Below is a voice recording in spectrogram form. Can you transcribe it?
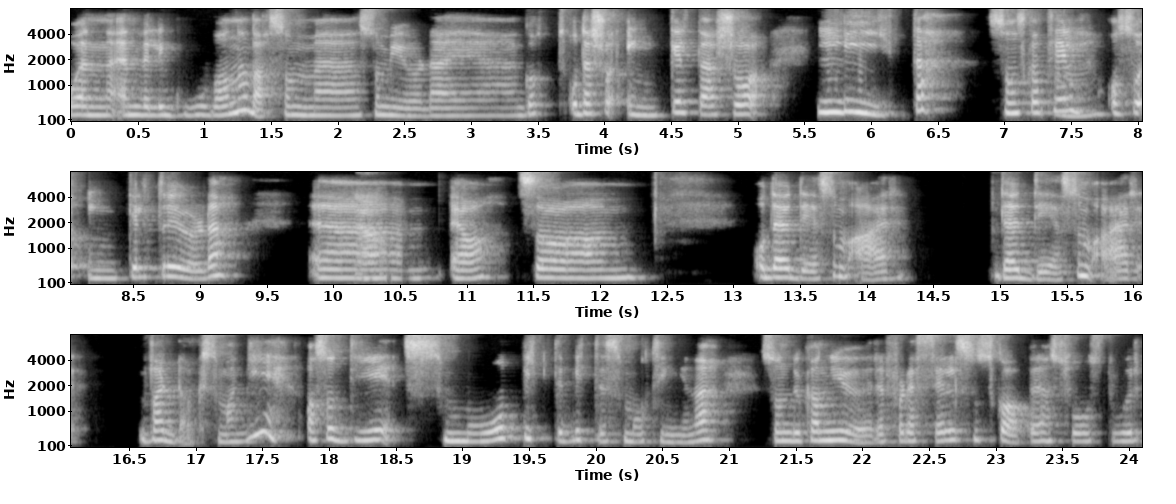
Og en, en veldig god vane da, som, som, gjør deg godt. Og det er så enkelt, det er så lite som skal til, mm. og så enkelt å gjøre det. Uh, ja. ja. så Og det er jo det som er Det er det som er hverdagsmagi. Altså de små, bitte, bitte små tingene som du kan gjøre for deg selv, som skaper en så stor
